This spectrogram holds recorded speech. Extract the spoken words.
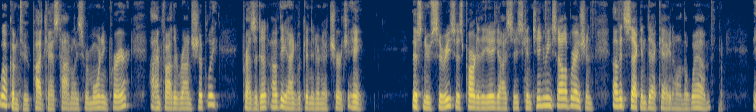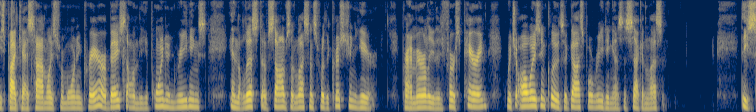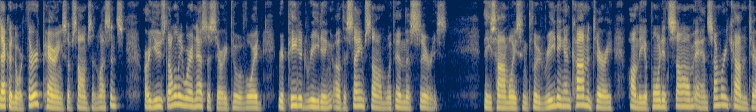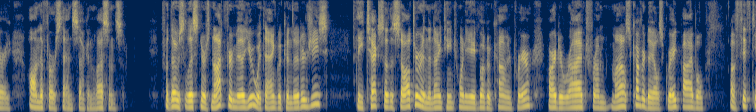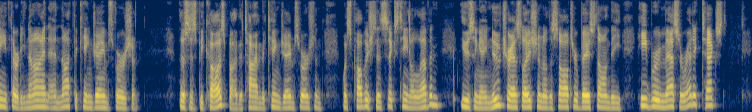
Welcome to Podcast Homilies for Morning Prayer. I'm Father Ron Shibley, President of the Anglican Internet Church, Inc. This new series is part of the AIC's continuing celebration of its second decade on the web. These podcast homilies for morning prayer are based on the appointed readings in the list of Psalms and lessons for the Christian year, primarily the first pairing, which always includes a gospel reading as the second lesson. The second or third pairings of Psalms and lessons are used only where necessary to avoid repeated reading of the same psalm within this series. These homilies include reading and commentary on the appointed psalm and summary commentary on the first and second lessons. For those listeners not familiar with Anglican liturgies, the texts of the Psalter in the 1928 Book of Common Prayer are derived from Miles Coverdale's Great Bible of 1539 and not the King James Version. This is because by the time the King James Version was published in 1611, using a new translation of the Psalter based on the Hebrew Masoretic text,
